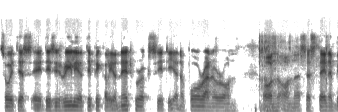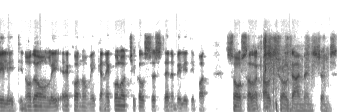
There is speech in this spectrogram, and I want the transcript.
so it is this is really a typically a network city and a forerunner on on on sustainability, not only economic and ecological sustainability, but social and cultural dimensions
